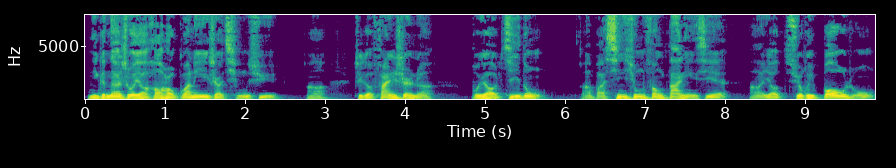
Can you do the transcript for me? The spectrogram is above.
你跟他说要好好管理一下情绪啊，这个凡事呢不要激动啊，把心胸放大一些啊，要学会包容。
